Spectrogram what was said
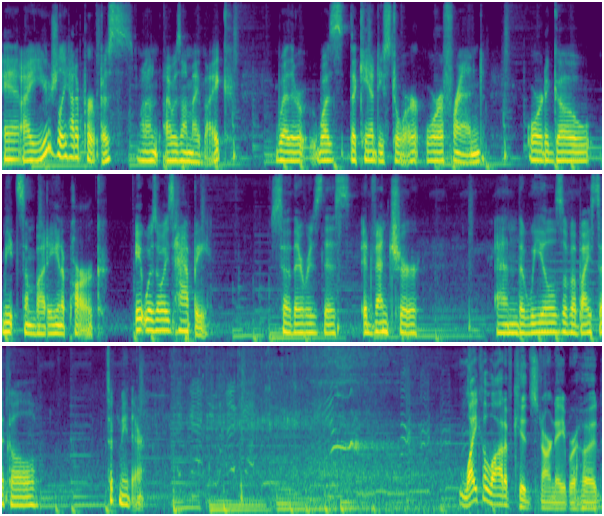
And I usually had a purpose when I was on my bike, whether it was the candy store or a friend or to go meet somebody in a park. It was always happy. So there was this adventure, and the wheels of a bicycle took me there. Like a lot of kids in our neighborhood,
